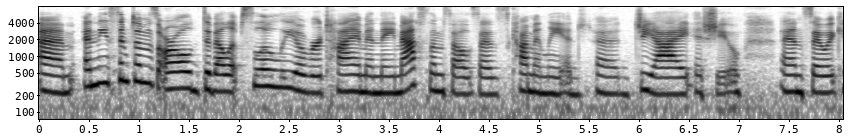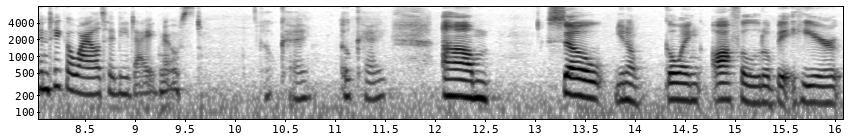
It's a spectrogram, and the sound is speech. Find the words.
Um, and these symptoms are all developed slowly over time and they mask themselves as commonly a, a GI issue. And so it can take a while to be diagnosed. Okay, okay. Um, so, you know, going off a little bit here,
